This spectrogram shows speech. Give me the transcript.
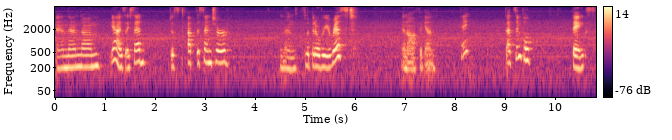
And then, um, yeah, as I said, just up the center and then flip it over your wrist and off again. Okay, that's simple. Thanks.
